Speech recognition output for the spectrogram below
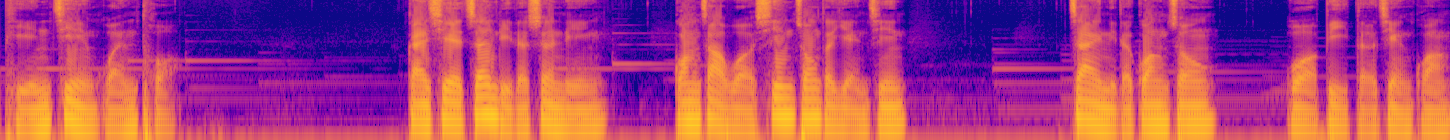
平静稳妥。感谢真理的圣灵，光照我心中的眼睛，在你的光中。我必得见光。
